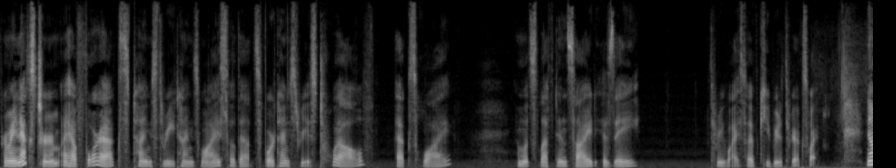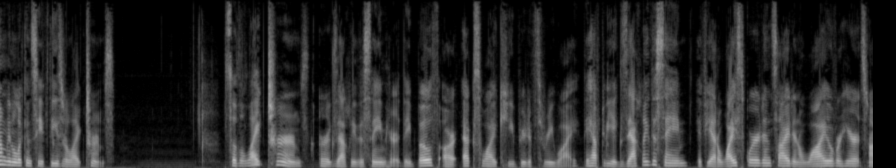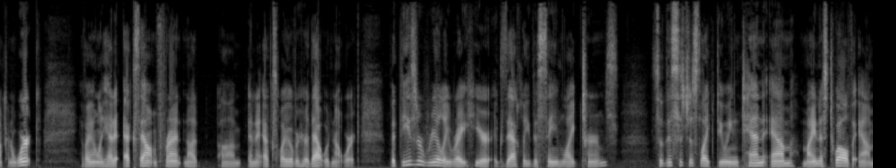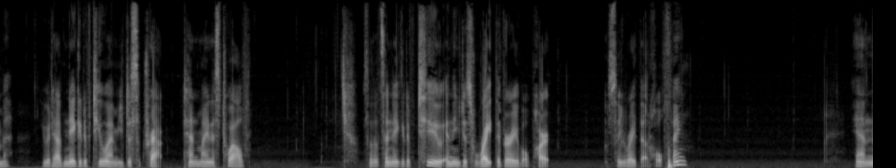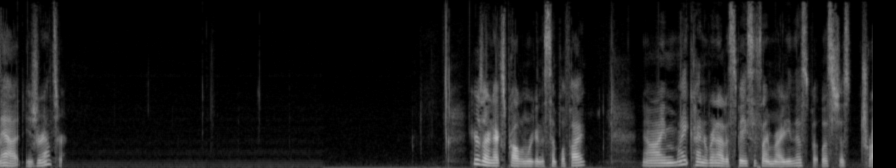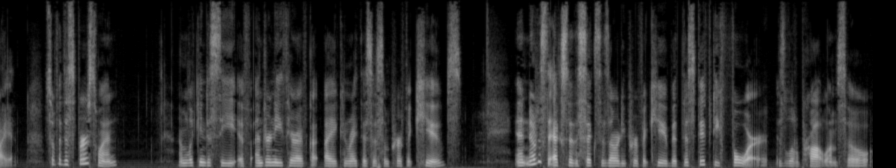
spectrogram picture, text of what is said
For my next term, I have 4x times 3 times y. So that's 4 times 3 is 12xy. And what's left inside is a 3y. So I have cube root of 3xy. Now I'm going to look and see if these are like terms. So the like terms are exactly the same here. They both are xy cubed root of 3y. They have to be exactly the same. If you had a y squared inside and a y over here, it's not going to work. If I only had an x out in front not um, and an xy over here, that would not work. But these are really right here exactly the same like terms. So this is just like doing 10m minus 12m. You would have negative 2m. You just subtract 10 minus 12. So that's a negative 2, and then you just write the variable part. So you write that whole thing. And that is your answer. Here's our next problem we're going to simplify. Now I might kind of run out of space as I'm writing this, but let's just try it. So for this first one, I'm looking to see if underneath here I've got I can write this as some perfect cubes. And notice the x to the 6 is already perfect cube, but this 54 is a little problem. So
